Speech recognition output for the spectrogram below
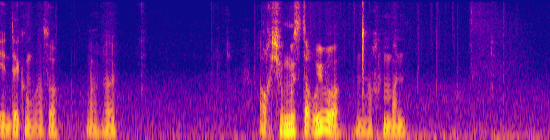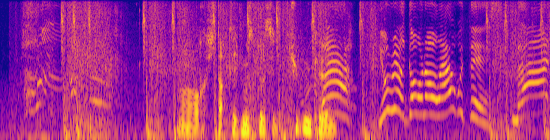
Geh in Deckung, achso. Ja, lol. Ach, ich muss darüber. Ach, Mann. Ach, ich dachte, ich muss bloß die Typen killen. You're really going all out with this. Matt,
